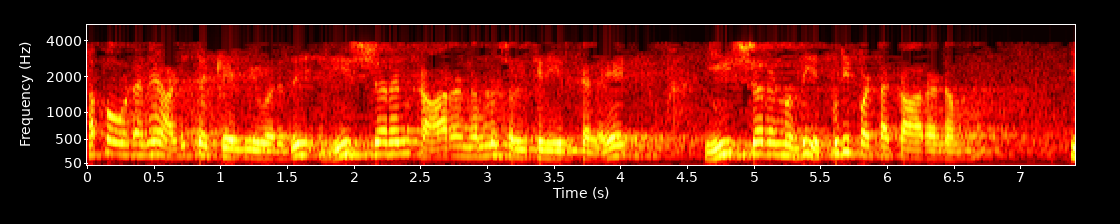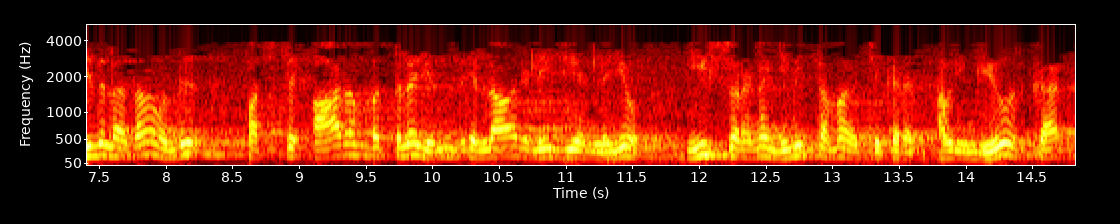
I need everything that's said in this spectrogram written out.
அப்ப உடனே அடுத்த கேள்வி வருது ஈஸ்வரன் காரணம்னு சொல்கிறீர்களே ஈஸ்வரன் வந்து எப்படிப்பட்ட காரணம்? இதுலதான் வந்து ஃபர்ஸ்ட் ஆரம்பத்துல எல்லா ரிலீஜியன்லயும் ஈஸ்வரனை நிமித்தமா வச்சுக்கிறது. அவர் இங்கேயோ இருக்கார்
